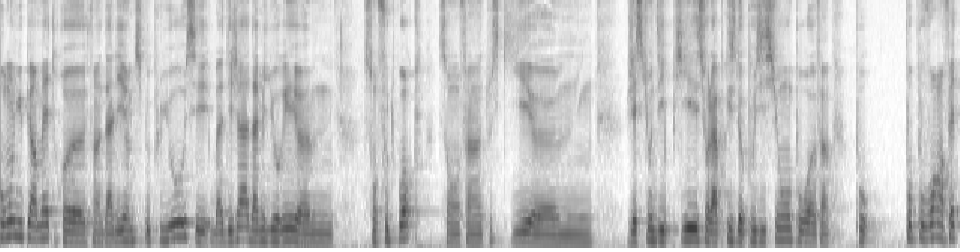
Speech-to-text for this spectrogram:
pourront lui permettre euh, d'aller un petit peu plus haut, c'est bah, déjà d'améliorer euh, son footwork, son, enfin, tout ce qui est euh, gestion des pieds sur la prise de position pour, pour, pour pouvoir en fait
